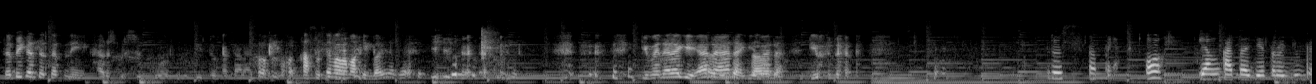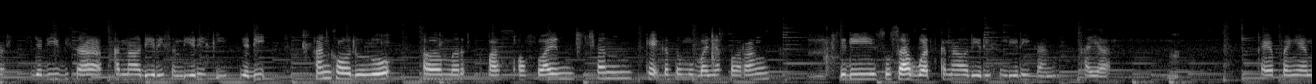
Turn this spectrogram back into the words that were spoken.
tapi kan tetap nih harus bersyukur. Kasusnya malah makin banyak ya. Iya. gimana lagi? Anak-anak gimana? gimana? Terus apa ya? Oh yang kata Jetro juga. Jadi bisa kenal diri sendiri sih. Jadi kan kalau dulu mer- pas offline kan kayak ketemu banyak orang. Jadi susah buat kenal diri sendiri kan. Kayak Hmm. kayak pengen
